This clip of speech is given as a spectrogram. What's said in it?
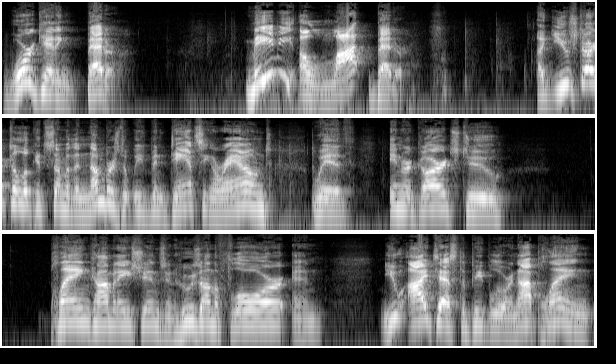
we're getting better. Maybe a lot better. Like you start to look at some of the numbers that we've been dancing around with in regards to playing combinations and who's on the floor and you eye test the people who are not playing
